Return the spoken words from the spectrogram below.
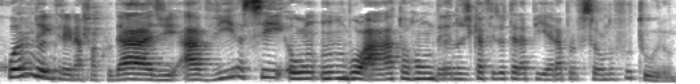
Quando eu entrei na faculdade, havia-se um, um boato rondando de que a fisioterapia era a profissão do futuro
